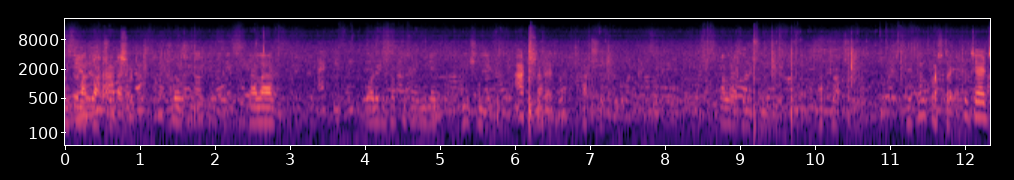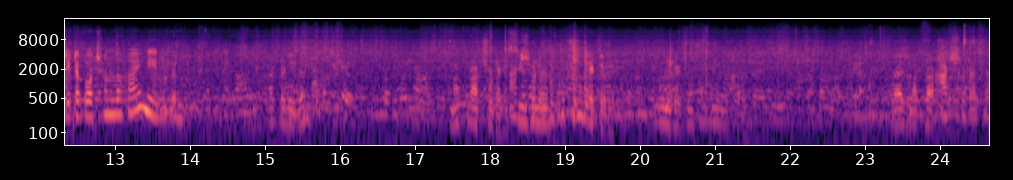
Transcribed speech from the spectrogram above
দিচ্ছে মাত্র আটশো টাকা। কালার কোয়ালিটি সব কিছু মিলিয়ে অনেক সুন্দর আটশো টাকা। আটশো। কালার আছে অনেক সুন্দর মাত্র আটশো টোটাল পাঁচ টাকা। তো যার যেটা পছন্দ হয় নিয়ে নেবেন। একটা ডিজাইন মাত্র আটশো টাকা। 800 সিম্পলের মধ্যে খুব সুন্দর একটা ব্যাগ ইউনিক একদম সম্পূর্ণ প্রাইস মাত্র আটশো টাকা।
